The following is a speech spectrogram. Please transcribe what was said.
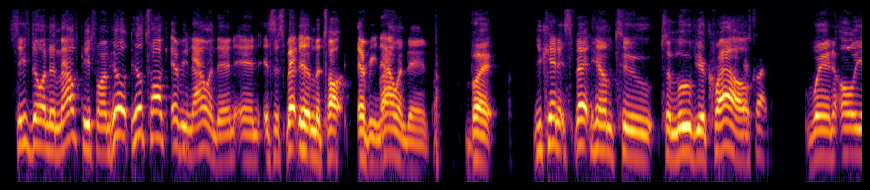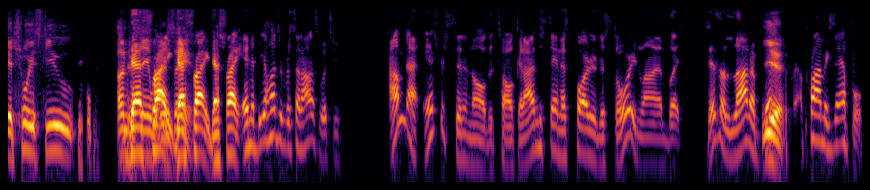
she's doing the mouthpiece for him. He'll he'll talk every now and then, and it's expected him to talk every now and then. But you can't expect him to to move your crowd right. when only a choice few understand That's what right. That's right. That's right. And to be 100 percent honest with you, I'm not interested in all the talk, and I understand that's part of the storyline, but there's a lot of Yeah. Prime example,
